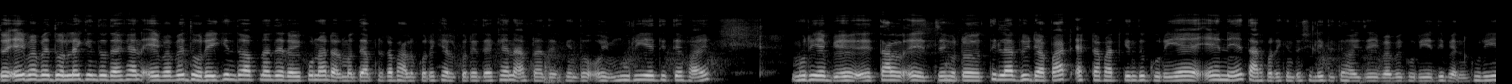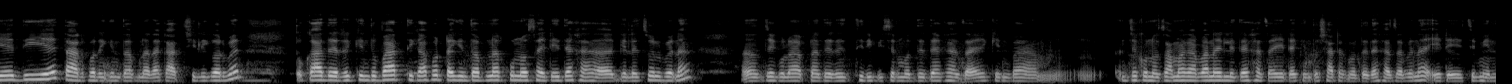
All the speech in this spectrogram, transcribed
তো এইভাবে ধরলে কিন্তু দেখেন, এইভাবে ধরেই কিন্তু আপনাদের ওই কোনাটার মধ্যে আপনারা ভালো করে খেয়াল করে দেখেন, আপনাদের কিন্তু ওই মুড়িয়ে দিতে হয়। মুড়িয়ে তাল যেহেতু তিলার দুইটা পাট, একটা পাট কিন্তু ঘুরিয়ে এনে তারপরে কিন্তু সিলি দিতে হয়, যে এইভাবে ঘুরিয়ে দিবেন। ঘুরিয়ে দিয়ে তারপরে কিন্তু আপনারা কাজ সিলি করবেন। তো কাদের কিন্তু বাড়তি কাপড়টা কিন্তু আপনার কোনো সাইডেই দেখা গেলে চলবে না। যেগুলো আপনাদের থ্রি পিসের মধ্যে দেখা যায় কিংবা যে কোনো জামা বানাইলে দেখা যায়, এটা কিন্তু শার্টের মধ্যে দেখা যাবে না, এটাই হচ্ছে মেন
